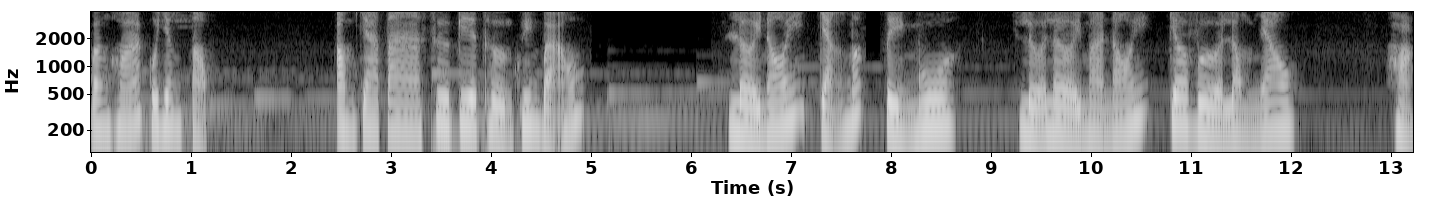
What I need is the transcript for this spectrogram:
văn hóa của dân tộc. Ông cha ta xưa kia thường khuyên bảo lời nói chẳng mất tiền mua lựa lời mà nói cho vừa lòng nhau hoặc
